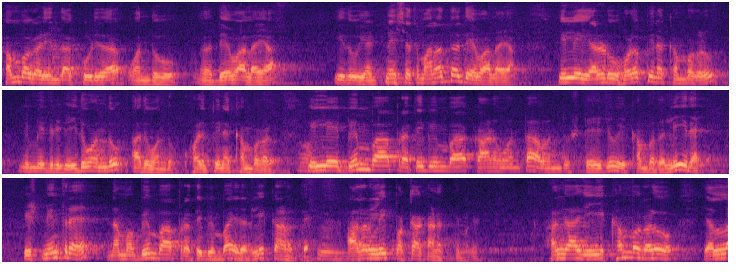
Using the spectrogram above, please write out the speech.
ಕಂಬಗಳಿಂದ ಕೂಡಿದ ಒಂದು ದೇವಾಲಯ. ಇದು ಎಂಟನೇ ಶತಮಾನದ ದೇವಾಲಯ. ಇಲ್ಲಿ ಎರಡು ಹೊಳಪಿನ ಕಂಬಗಳು ನಿಮ್ಮೆದುರಿಗೆ ಇದು ಒಂದು ಅದು ಒಂದು ಹೊಳಪಿನ ಕಂಬಗಳು. ಇಲ್ಲಿ ಬಿಂಬ ಪ್ರತಿಬಿಂಬ ಕಾಣುವಂಥ ಒಂದು ಸ್ಟೇಜು ಈ ಕಂಬದಲ್ಲಿ ಇದೆ. ಇಷ್ಟು ನಿಂತರೆ ನಮ್ಮ ಬಿಂಬ ಪ್ರತಿಬಿಂಬ ಇದರಲ್ಲಿ ಕಾಣುತ್ತೆ. ಅದರಲ್ಲಿ ಪಕ್ಕ ಕಾಣುತ್ತೆ ನಿಮಗೆ. ಹಾಗಾಗಿ ಈ ಕಂಬಗಳು ಎಲ್ಲ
